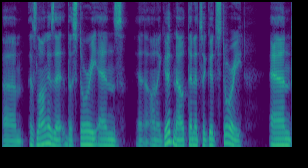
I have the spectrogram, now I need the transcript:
um, as long as it, the story ends uh, on a good note, then it's a good story. And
